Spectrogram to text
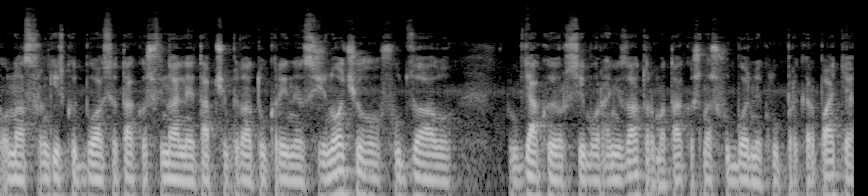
У нас в Франківську відбувався також фінальний етап чемпіонату України з жіночого футзалу. Дякую всім організаторам, а також наш футбольний клуб Прикарпаття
